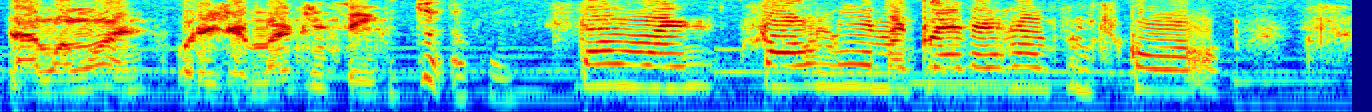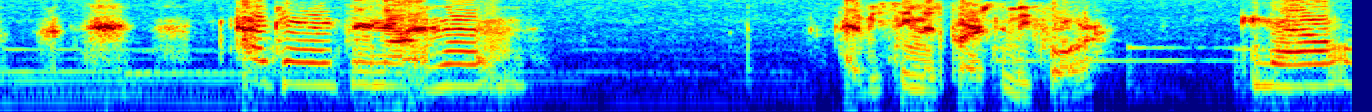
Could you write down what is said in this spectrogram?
911, what is your emergency? Kecut aku. Someone followed me and my brother home from school. Our parents are not home. Have you seen this person before? No.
